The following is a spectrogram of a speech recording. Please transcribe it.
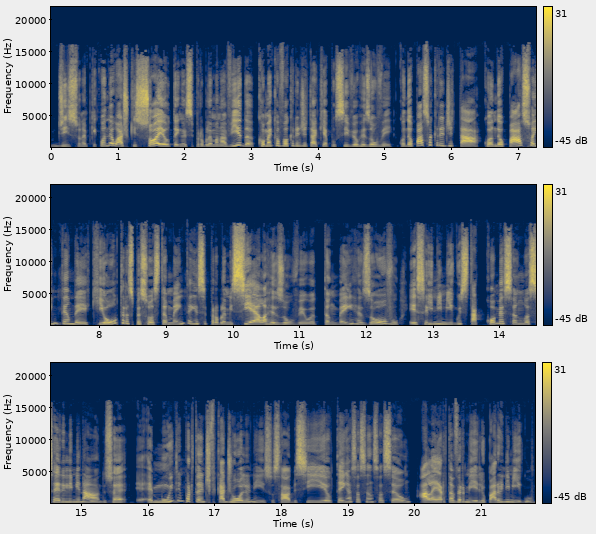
disso, né? Porque quando eu acho que só eu tenho esse problema na vida, como é que eu vou acreditar que é possível resolver? Quando eu passo a acreditar, quando eu passo a entender que outras pessoas também têm esse problema e se ela resolveu, eu também resolvo, esse inimigo está começando a ser eliminado. Isso é, é muito importante ficar de olho nisso, sabe? Se eu tenho essa sensação, alerta vermelho para o inimigo.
